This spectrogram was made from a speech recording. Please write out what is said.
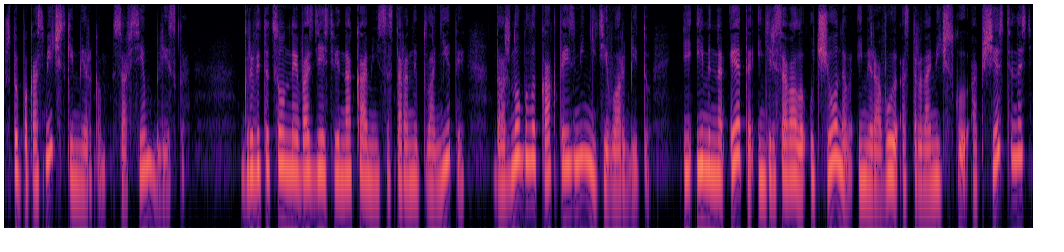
что по космическим меркам совсем близко. Гравитационное воздействие на камень со стороны планеты должно было как-то изменить его орбиту, и именно это интересовало ученого и мировую астрономическую общественность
